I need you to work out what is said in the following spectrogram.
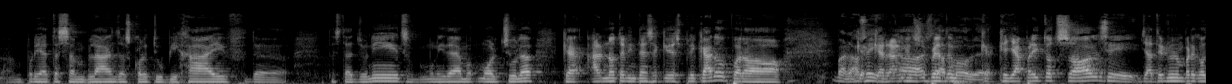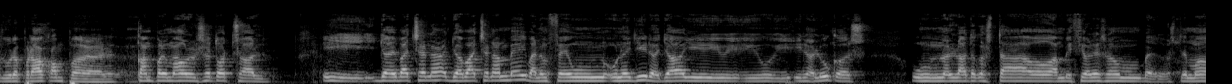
en projectes semblants del col·lectiu Beehive de, dels Estats Units, una idea mo- molt xula, que ara no tenim temps aquí d'explicar-ho, però, Però que, sí, que realment projecte bé. que, que ja per ell tot sol Sí. ja té una envergadura però com per... com per moure's tot sol. I jo hi vaig anar, jo vaig anar amb ell, van fer un, una gira, jo i, i, i, i na Lucas, un atleta que està o ambiciones, amb, bé, estem a,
